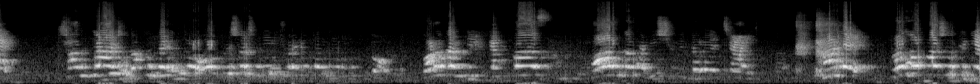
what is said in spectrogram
এক, সন্ত্রাস দখলদারিত্ব ও প্রশাসনিক স্বৈরতন্ত্র মুক্ত গণতান্ত্রিক ক্যাম্পাস হল তথা বিশ্ববিদ্যালয় চাই। ফলে প্রথম বর্ষ থেকে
